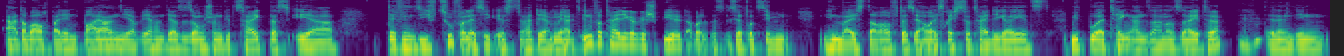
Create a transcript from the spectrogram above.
Er hat aber auch bei den Bayern ja während der Saison schon gezeigt, dass er defensiv zuverlässig ist. Da hat er mehr als Innenverteidiger gespielt, aber das ist ja trotzdem ein Hinweis darauf, dass er auch als Rechtsverteidiger jetzt mit Boateng an seiner Seite, mhm. der dann den,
